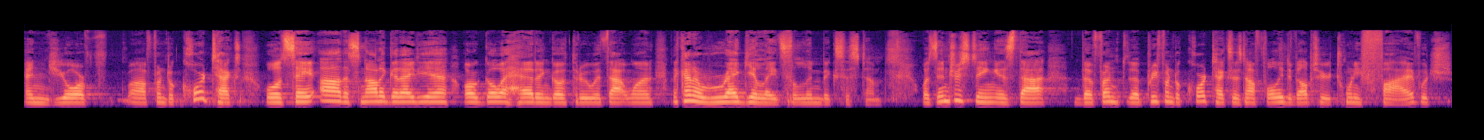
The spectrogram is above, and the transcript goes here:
and your uh, frontal cortex will say, ah, oh, that's not a good idea, or go ahead and go through with that one. It kind of regulates the limbic system. What's interesting is that the, front, the prefrontal cortex is not fully developed until you're 25, which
